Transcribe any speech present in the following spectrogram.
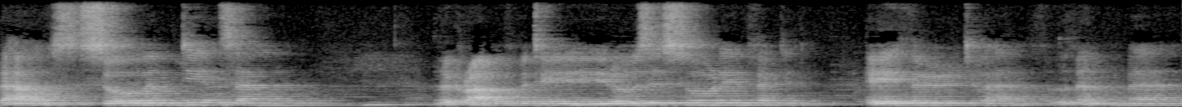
The house is so empty and sad. The crop of potatoes is sorely infected, a third to a half of them bad.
